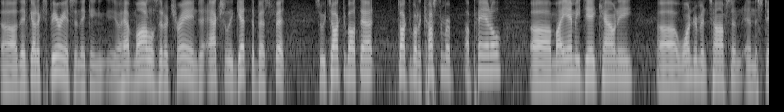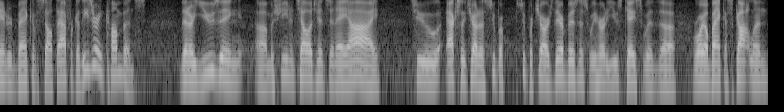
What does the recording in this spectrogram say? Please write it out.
Uh, they've got experience and they can you know, have models that are trained to actually get the best fit. So we talked about that, talked about a customer a panel, uh, Miami-Dade County, uh, Wunderman Thompson, and the Standard Bank of South Africa. These are incumbents that are using uh, machine intelligence and AI to actually try to super, supercharge their business. We heard a use case with uh, Royal Bank of Scotland,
